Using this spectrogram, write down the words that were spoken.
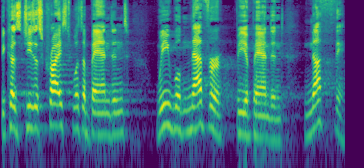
Because Jesus Christ was abandoned, we will never be abandoned. Nothing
